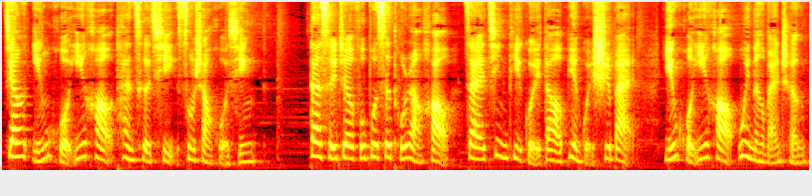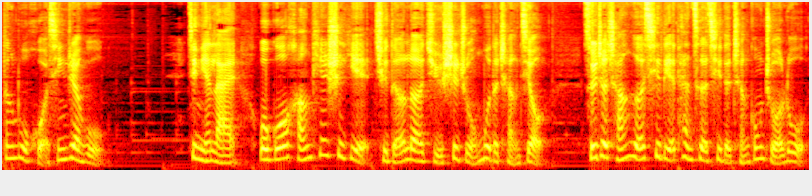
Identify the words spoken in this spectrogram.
将萤火一号探测器送上火星。但随着福布斯土壤号在近地轨道变轨失败，萤火一号未能完成登陆火星任务。近年来，我国航天事业取得了举世瞩目的成就。随着嫦娥系列探测器的成功着陆，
